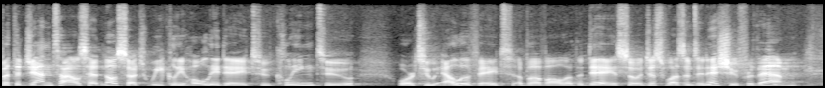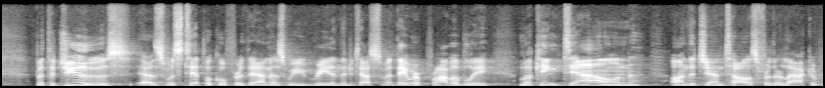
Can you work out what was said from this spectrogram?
But the Gentiles had no such weekly holy day to cling to or to elevate above all other days, so it just wasn't an issue for them. But the Jews, as was typical for them, as we read in the New Testament, they were probably looking down on the Gentiles for their lack of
